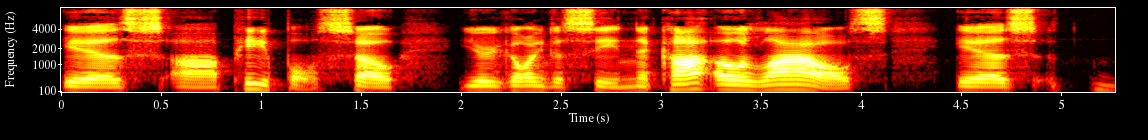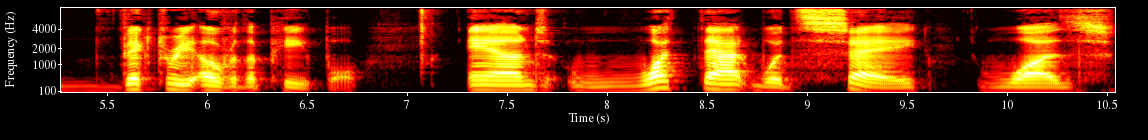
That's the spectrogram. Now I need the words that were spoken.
is uh, people. So you're going to see Nikao Laos is victory over the people. And what that would say was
